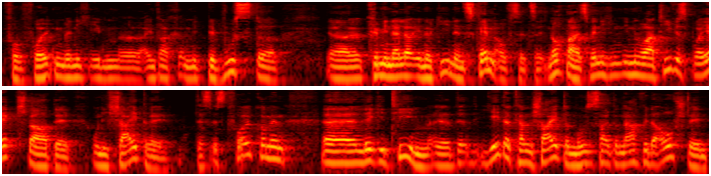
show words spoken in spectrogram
Folgen, wenn ich eben äh, einfach mit bewusster äh, krimineller Energie einen Scam aufsetze. Nochmals, wenn ich ein innovatives Projekt starte und ich scheitere, das ist vollkommen äh, legitim. Äh, jeder kann scheitern, muss es halt danach wieder aufstehen.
